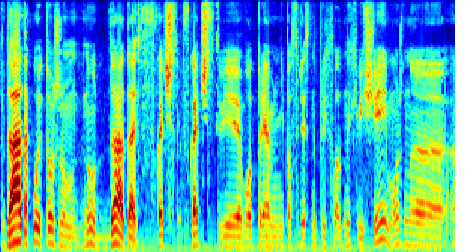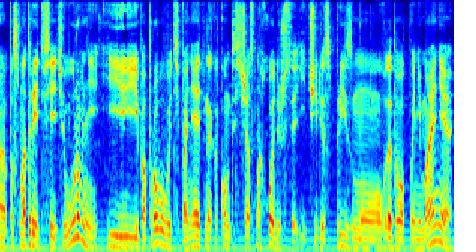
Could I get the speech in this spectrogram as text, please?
Да, такой тоже, ну да, да, в качестве, в качестве вот прям непосредственно прикладных вещей можно э, посмотреть все эти уровни и попробовать понять, на каком ты сейчас находишься, и через призму вот этого понимания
